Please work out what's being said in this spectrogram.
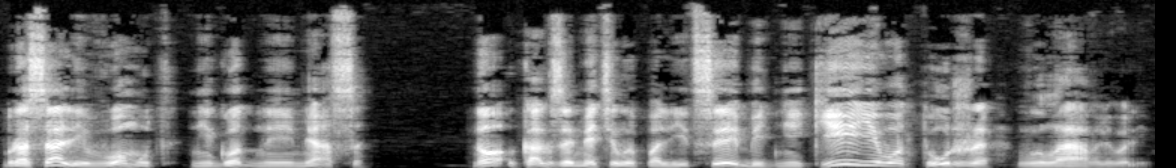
бросали в омут негодное мясо, но, как заметила полиция, бедняки его тут же вылавливали.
